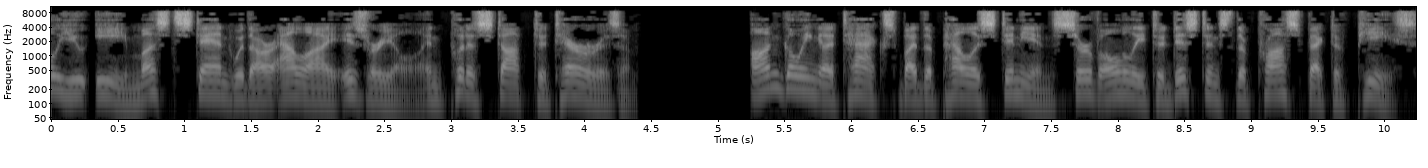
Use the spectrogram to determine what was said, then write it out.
we must stand with our ally Israel and put a stop to terrorism. "...ongoing attacks by the Palestinians serve only to distance the prospect of peace."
